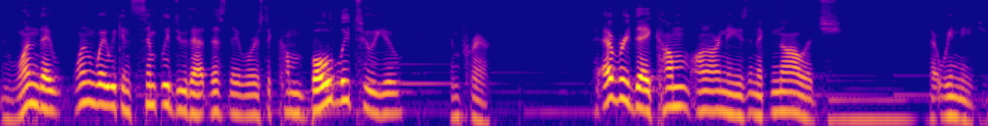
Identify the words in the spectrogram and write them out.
And one day, one way we can simply do that this day, Lord, is to come boldly to you in prayer. Every day come on our knees and acknowledge that we need you.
